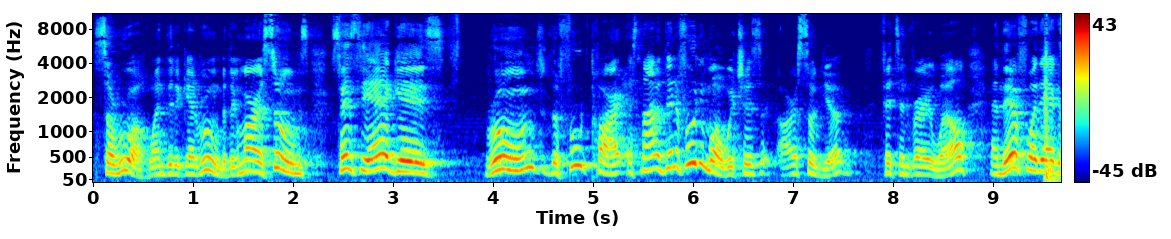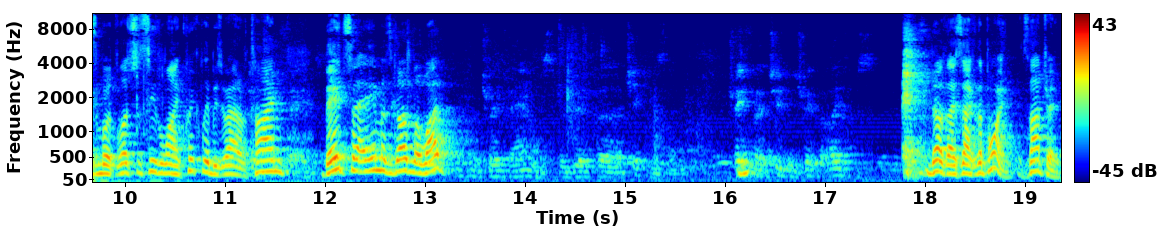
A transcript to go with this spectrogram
saruach? When did it get ruined? But the Gemara assumes since the egg is ruined, the food part, it's not a dinner food anymore, which is our sugya fits in very well, and therefore the egg is mutter. Let's just see the line quickly because we're out of time. Beit sa'im is gadla what? No, that's exactly the point. It's not trade.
